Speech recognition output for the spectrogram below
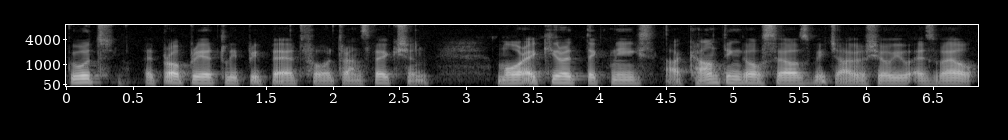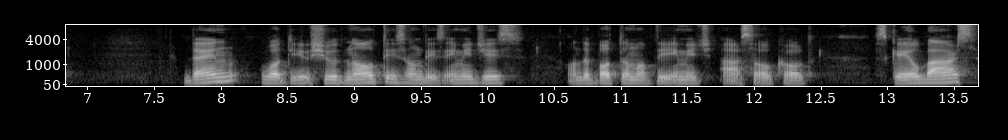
good, appropriately prepared for transfection. More accurate techniques are counting of cells, which I will show you as well. Then what you should notice on these images, on the bottom of the image are so-called scale bars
